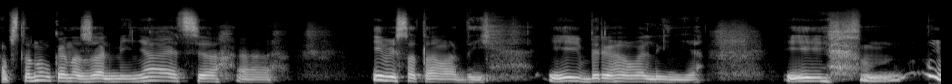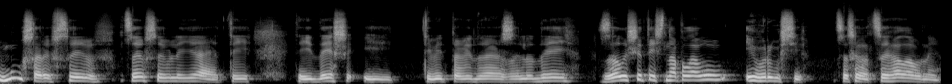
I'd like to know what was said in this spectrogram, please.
Обстановка, на жаль, міняється. І висота води, і берегова лінія, і, ну, і мусор, і все, це все впливає. Ти, ти йдеш і ти відповідаєш за людей. Залишитись на плаву і в русі. Це, це головне.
